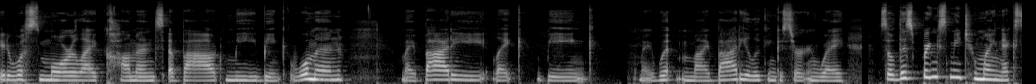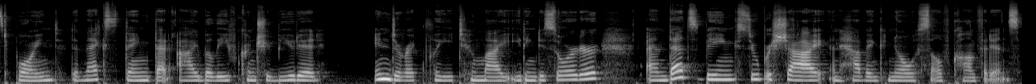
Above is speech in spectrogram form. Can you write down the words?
It was more like comments about me being a woman, my body, like being my my body looking a certain way. So this brings me to my next point, the next thing that I believe contributed indirectly to my eating disorder, and that's being super shy and having no self-confidence.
